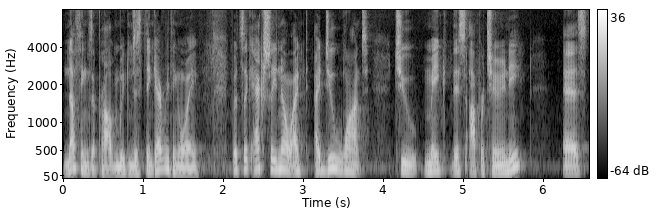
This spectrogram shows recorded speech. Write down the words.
nothing's a problem. We can just think everything away. But it's like, actually, no, I, I do want to make this opportunity as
